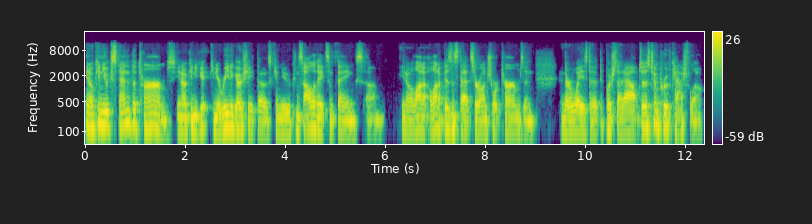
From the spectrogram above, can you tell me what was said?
You know can you extend the terms? You know can you get can you renegotiate those? Can you consolidate some things? Um, you know a lot of a lot of business debts are on short terms and and there are ways to, to push that out just to improve cash flow.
